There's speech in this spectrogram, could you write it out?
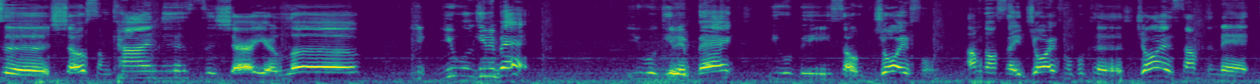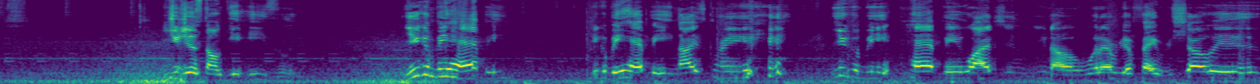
to show some kindness, to share your love, you, you will get it back. You will get it back. You will be so joyful. I'm going to say joyful because joy is something that you just don't get easily. You can be happy. You can be happy eating ice cream. you can be happy watching, you know, whatever your favorite show is.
